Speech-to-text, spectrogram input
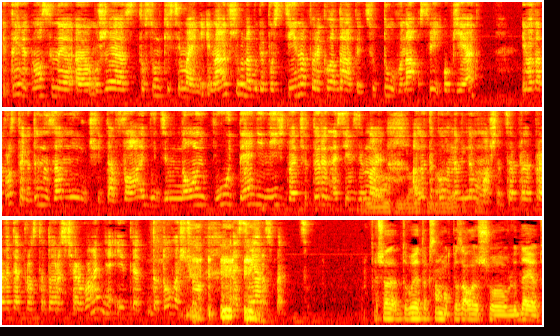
йти відносини е, уже стосунки сімейні. Інакше вона буде постійно перекладати цю тугу на свій об'єкт. І вона просто людину замучить. Давай, будь зі мною, будь день і ніч, 24 на 7 зі мною. Да, Але да, такого да, не, не можна. Це при- приведе просто до розчарування і для до того, що сім'я розпадеться. Ще ви так само казали, що в людей от,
